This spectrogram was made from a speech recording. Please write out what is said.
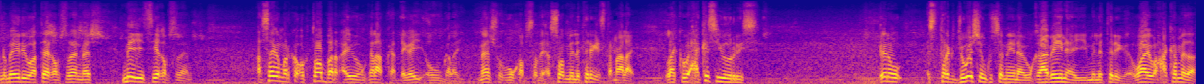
numeri waatay qabsadeen meesha meyay sii qabsadeen. Asaga marka october ayuu inqilaabka dhigay oo galay. Meesha uu qabsaday asagoo militariga isticmaalaya laakiin waxaa ka sii horreysay inuu structuration ku samaynayo qaabeynayay militariga. Waayo waxaa ka mid a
